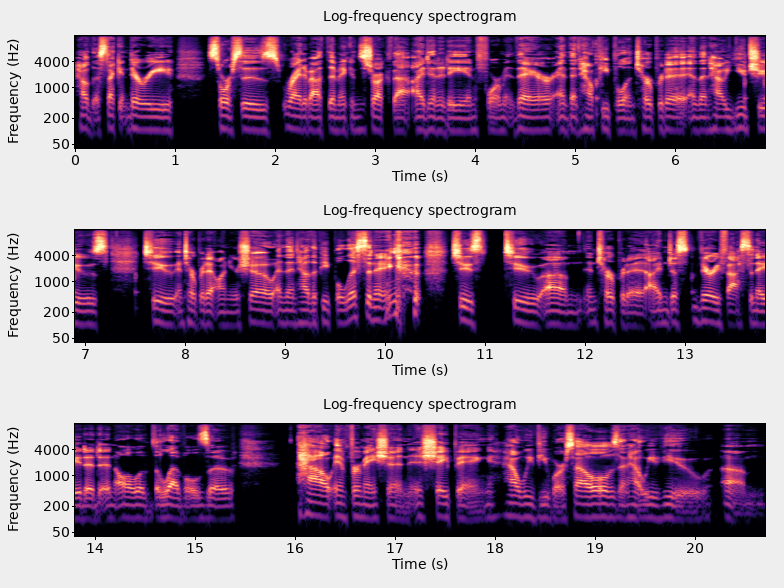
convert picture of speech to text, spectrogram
how the secondary sources write about them and construct that identity and form it there, and then how people interpret it, and then how you choose to interpret it on your show, and then how the people listening choose to um, interpret it. I'm just very fascinated in all of the levels of how information is shaping how we view ourselves and how we view um,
